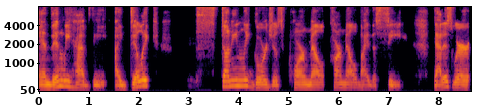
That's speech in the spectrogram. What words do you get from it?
And then we have the idyllic stunningly gorgeous Carmel, Carmel by the Sea. That is where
